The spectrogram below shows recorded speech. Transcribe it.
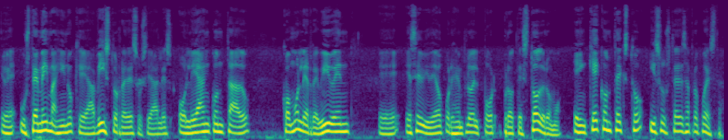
Eh, usted me imagino que ha visto redes sociales o le han contado cómo le reviven eh, ese video, por ejemplo, del protestódromo. ¿En qué contexto hizo usted esa propuesta?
